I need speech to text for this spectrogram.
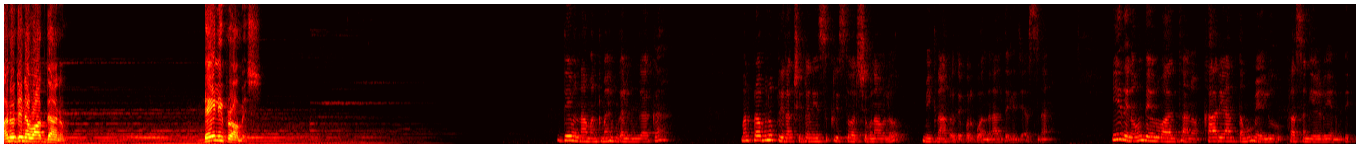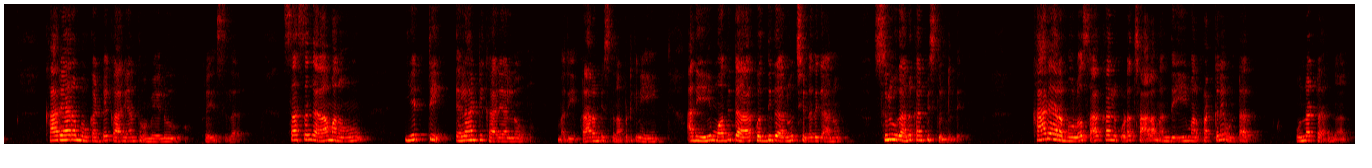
అనుదిన వాగ్దానం. Daily promise దేవుని నామానికి మహిమ కలుగును గాక. మన ప్రభును ప్రిరక్షకుడైన యేసుక్రీస్తు వర్షభనామలో మీకు నా హృదయపూర్వక వందనాలు తెలియజేస్తున్నాను ఈ దినం దేవుని వాగ్దానం కార్యాంతము మేలు ప్రసంగ ఏడు ఎనిమిది. కార్యారంభం కంటే కార్యాంతము మేలు ప్రేసుల సహజంగా మనం ఎట్టి ఎలాంటి కార్యాలను మరి ప్రారంభిస్తున్నప్పటికీ అది మొదట కొద్దిగాను చిన్నదిగాను సులువుగాను కనిపిస్తుంటుంది. కార్యారంభంలో సహకారులు కూడా చాలామంది మన ప్రక్కనే ఉంటారు ఉన్నట్టు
